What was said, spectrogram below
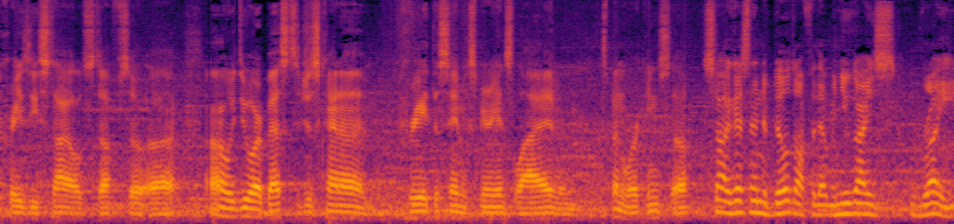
crazy style of stuff. So, uh, uh, we do our best to just kind of create the same experience live, and it's been working. So. So I guess then to build off of that, when you guys write,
